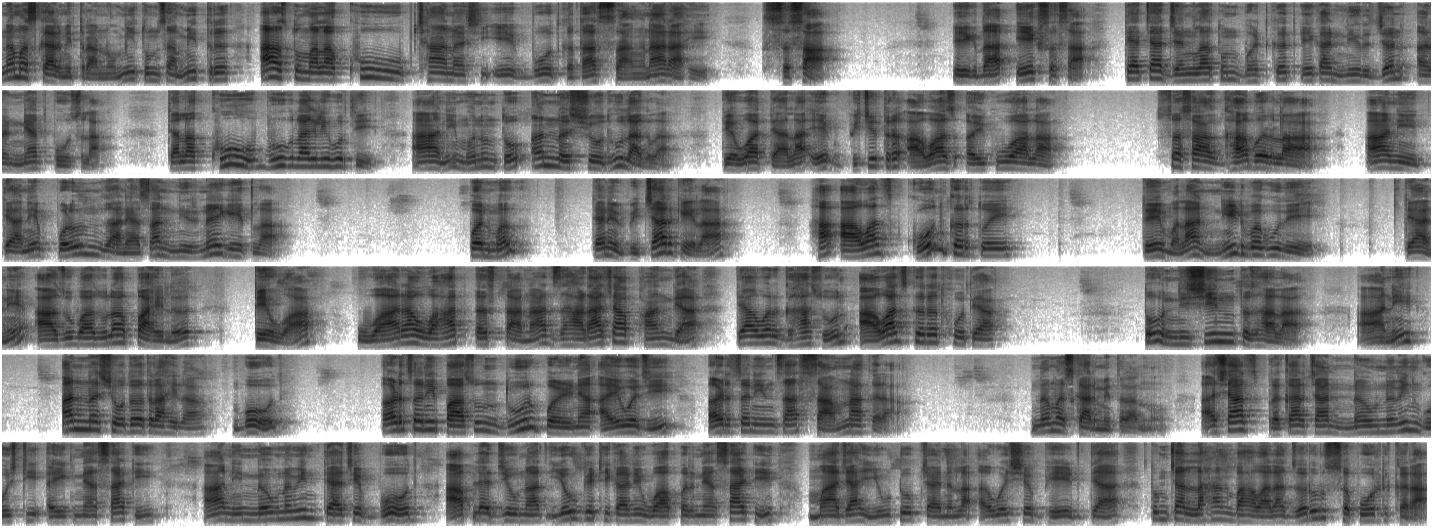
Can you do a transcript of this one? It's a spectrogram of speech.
नमस्कार मित्रांनो मी तुमचा मित्र. आज तुम्हाला खूप छान अशी एक बोधकथा सांगणार आहे. ससा. एकदा एक ससा त्याच्या जंगलातून भटकत एका निर्जन अरण्यात पोहोचला. त्याला खूप भूक लागली होती आणि म्हणून तो अन्न शोधू लागला. तेव्हा त्याला एक विचित्र आवाज ऐकू आला. ससा घाबरला. आणि त्याने पळून जाण्याचा निर्णय घेतला. पण मग त्याने विचार केला हा आवाज कोण करतोय? ते मला नीट बघू दे. त्याने आजूबाजूला पाहिलं तेव्हा वारा वाहत असताना झाडाच्या फांद्या त्यावर घासून आवाज करत होत्या. तो निशिंत झाला आणि अन्न शोधत राहिला. बोध अडचणीपासून दूर पळण्याऐवजी अडचणींचा सामना करा. नमस्कार मित्रांनो. अशाच प्रकारच्या नवनवीन गोष्टी ऐकण्यासाठी आणि नवनवीन त्याचे बोध आपल्या जीवनात योग्य ठिकाणी वापरण्यासाठी माझ्या यूट्यूब चॅनलला अवश्य भेट द्या. तुमच्या लहान भावाला जरूर सपोर्ट करा.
